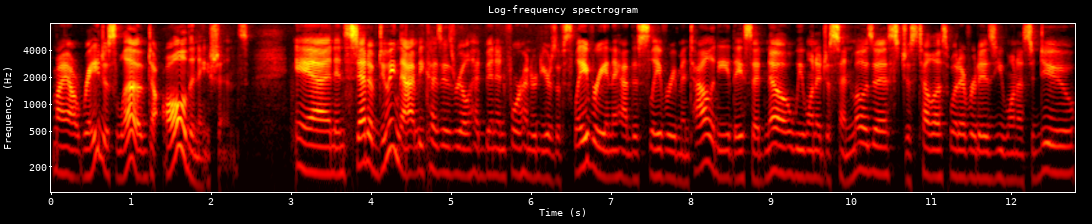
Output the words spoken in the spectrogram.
my outrageous love to all the nations and instead of doing that, because Israel had been in 400 years of slavery and they had this slavery mentality, they said, no, we want to just send Moses, just tell us whatever it is you want us to do,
